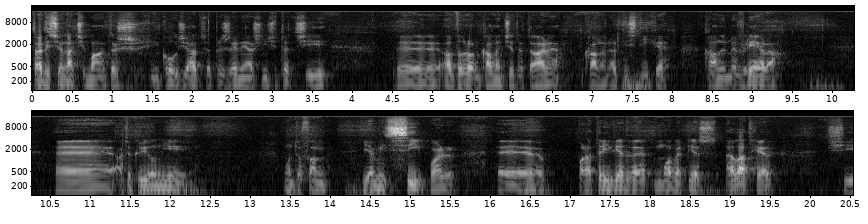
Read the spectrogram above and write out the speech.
Tradicional qi mahet asht një kohë gjatë se Prizreni asht një qytet qi adhuron kangën qytetare, kangën artistike, kangën me vlera. E aty krijum një mund të them jo miqësi por e para tri vjetëve morrme pjesë edhe atëherë qi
